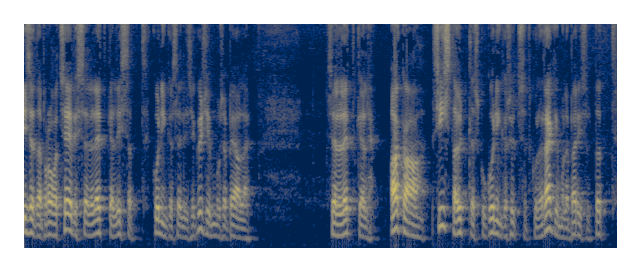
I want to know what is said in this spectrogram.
ise ta provotseeris sellel hetkel lihtsalt kuninga sellise küsimuse peale. sellel hetkel, aga siis ta ütles, kui kuningas ütles, et kuule, räägi mulle päriselt tõtt.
